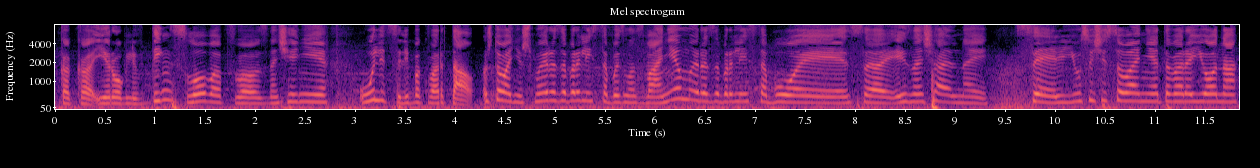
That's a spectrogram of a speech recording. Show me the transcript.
как э, иероглиф динг, слово в э, значении улицы либо квартал. Что, Ванюш, мы разобрались с тобой с названием, мы разобрались с тобой с изначальной целью существования этого района.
